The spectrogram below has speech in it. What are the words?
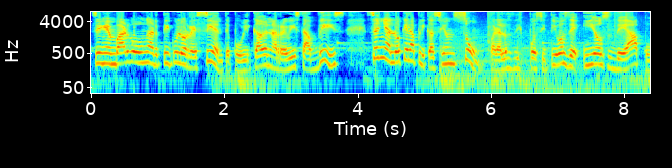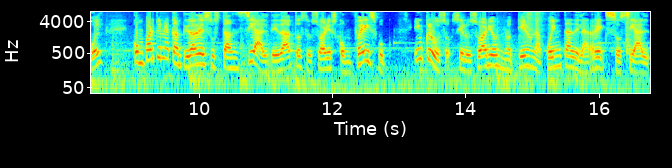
Sin embargo, un artículo reciente publicado en la revista Viz señaló que la aplicación Zoom para los dispositivos de iOS de Apple comparte una cantidad de sustancial de datos de usuarios con Facebook, incluso si el usuario no tiene una cuenta de la red social.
